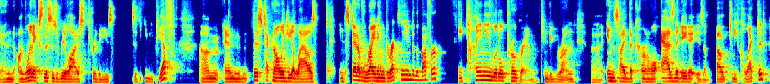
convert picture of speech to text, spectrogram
And on Linux, this is realized through the use of eBPF. Um, and this technology allows, instead of writing directly into the buffer, a tiny little program can be run uh, inside the kernel as the data is about to be collected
